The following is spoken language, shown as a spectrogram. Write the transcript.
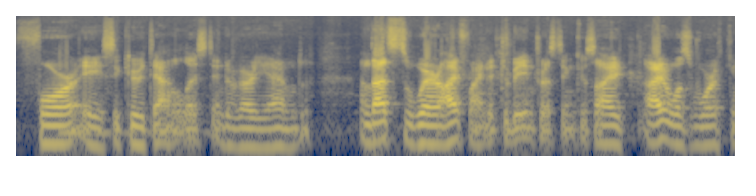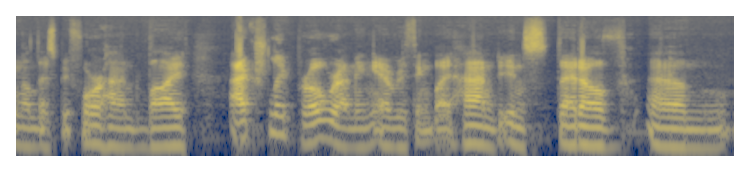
for a security analyst in the very end. And that's where I find it to be interesting because I, I was working on this beforehand by actually programming everything by hand instead of um,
